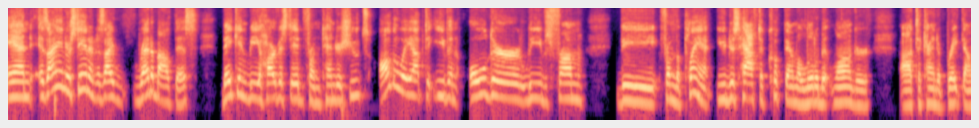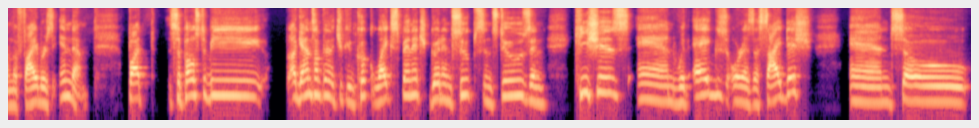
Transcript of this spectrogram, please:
And as I understand it, as I read about this, they can be harvested from tender shoots all the way up to even older leaves from the from the plant. You just have to cook them a little bit longer uh, to kind of break down the fibers in them. But supposed to be again something that you can cook like spinach, good in soups and stews and quiches and with eggs or as a side dish. And so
